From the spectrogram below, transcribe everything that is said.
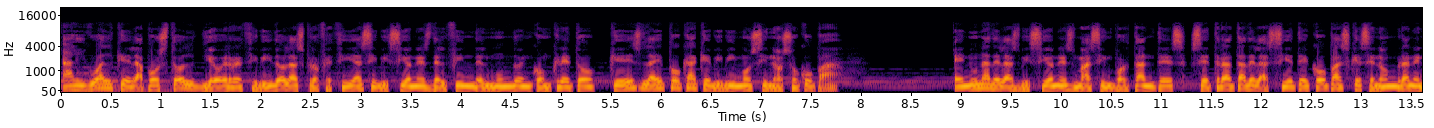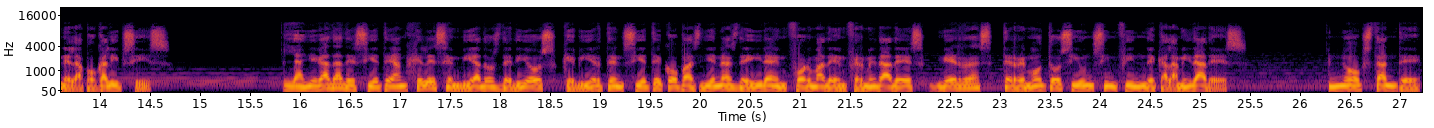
Al igual que el apóstol, yo he recibido las profecías y visiones del fin del mundo en concreto, que es la época que vivimos y nos ocupa. En una de las visiones más importantes, se trata de las siete copas que se nombran en el Apocalipsis. La llegada de siete ángeles enviados de Dios, que vierten siete copas llenas de ira en forma de enfermedades, guerras, terremotos y un sinfín de calamidades. No obstante,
